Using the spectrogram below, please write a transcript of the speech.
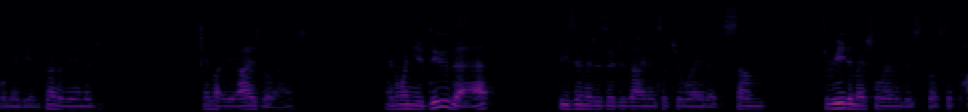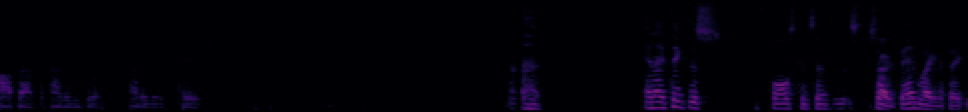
or maybe in front of the image, and let your eyes relax. And when you do that, these images are designed in such a way that some three-dimensional image is supposed to pop up out of the book, out of the page. Okay. and I think this false consensus, sorry, bandwagon effect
